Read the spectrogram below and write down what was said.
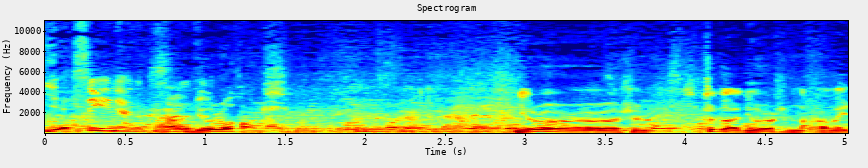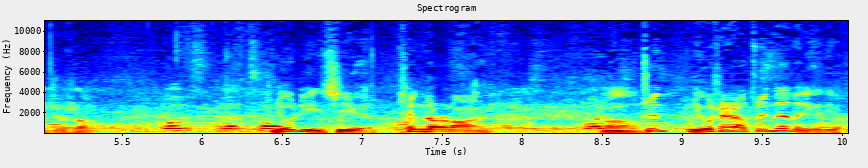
野性一点的还有。牛肉好吃，牛肉是这个牛肉是哪个位置上？牛里脊 tenderloin，啊、最牛身上最嫩的一个地方。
